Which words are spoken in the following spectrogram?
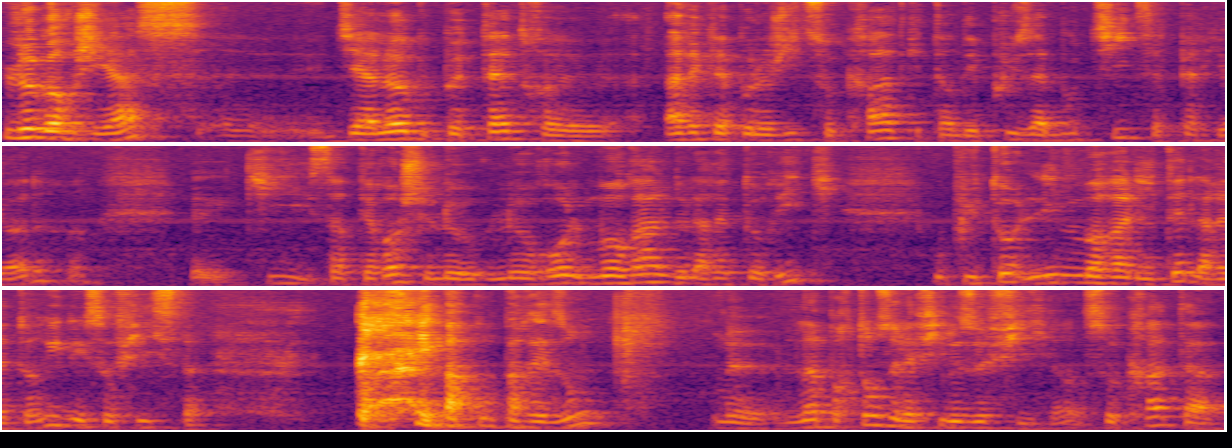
Le Gorgias euh, dialogue peut-être avec l'apologie de Socrate, qui est un des plus aboutis de cette période, hein, qui s'interroge sur le, rôle moral de la rhétorique, ou plutôt l'immoralité de la rhétorique des sophistes. Et par comparaison, euh, l'importance de la philosophie. Hein. Socrate a,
